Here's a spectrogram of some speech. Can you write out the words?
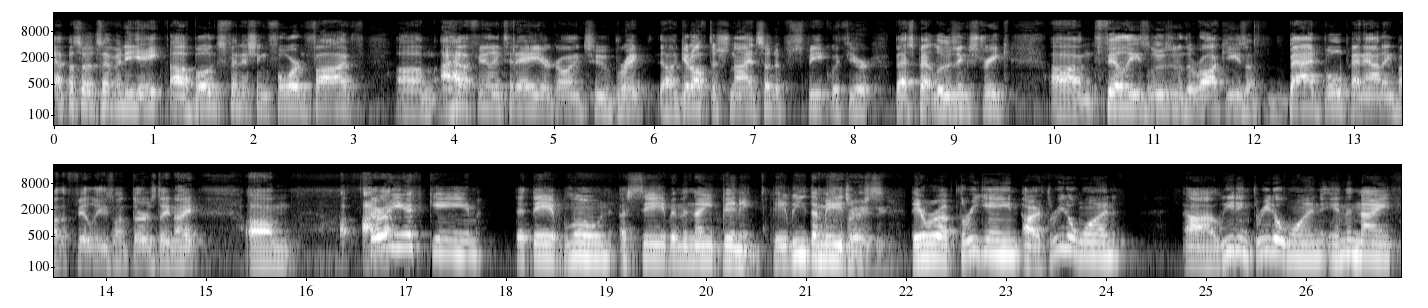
episode 78. Uh, Bugs finishing four and five. Um, I have a feeling today you're going to break, uh, get off the schneid, so to speak, with your best bet losing streak. Um, Phillies losing to the Rockies, a bad bullpen outing by the Phillies on Thursday night. Um, I- I got- Thirtieth game that they have blown a save in the ninth inning. They lead the majors. crazy. They were up three game, or three to one, uh, leading three to one in the ninth,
